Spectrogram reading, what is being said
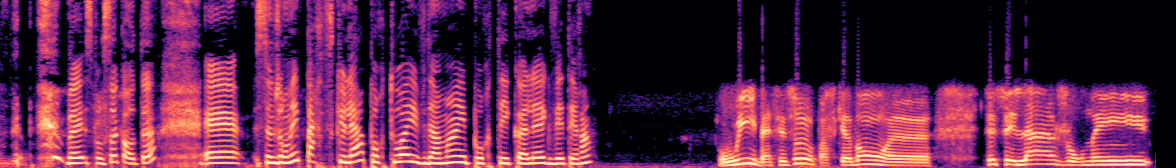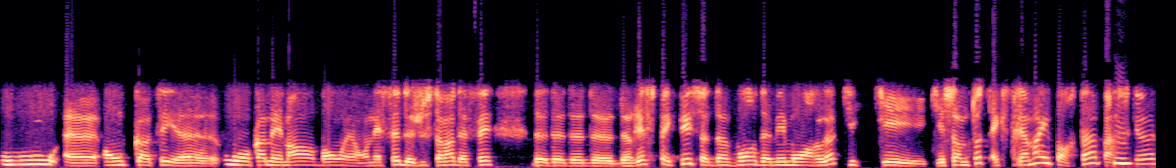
ben, c'est pour ça qu'on t'a. Euh, c'est une journée particulière pour toi, évidemment, et pour tes collègues vétérans? Oui, ben c'est sûr, parce que bon, euh, c'est la journée où euh, on euh, où on commémore. Bon, euh, on essaie de justement de fait de, de, de, de, respecter ce devoir de mémoire là qui qui est, qui est somme toute extrêmement important parce mm. que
